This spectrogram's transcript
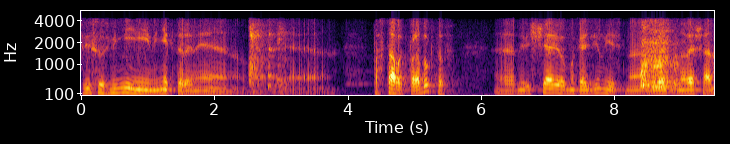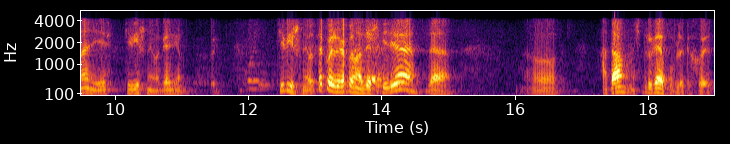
связи с изменениями некоторыми э, поставок продуктов э, навещаю магазин есть на, на Вешанане, есть тивишный магазин. Тивишный, вот такой же, как у нас для Шкиря, да. Вот. А там, значит, другая публика ходит.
